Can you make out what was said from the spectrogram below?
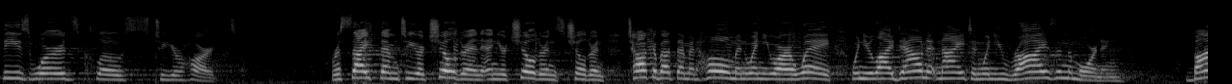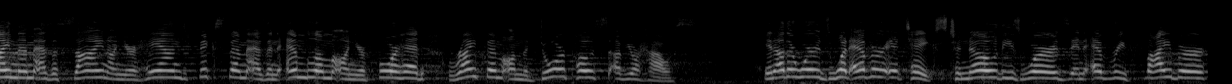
these words close to your heart. Recite them to your children and your children's children. Talk about them at home and when you are away, when you lie down at night and when you rise in the morning. Bind them as a sign on your hand, fix them as an emblem on your forehead, write them on the doorposts of your house. In other words, whatever it takes to know these words in every fiber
